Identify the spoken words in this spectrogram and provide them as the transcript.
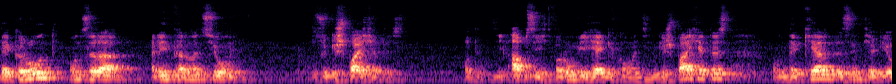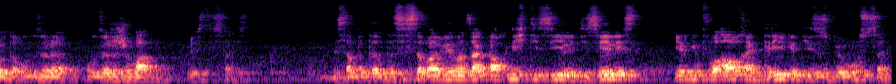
der Grund unserer Reinkarnation so gespeichert ist. Oder die Absicht, warum wir hergekommen sind, gespeichert ist. Und der Kern, das sind ja wir oder unsere, unsere Javaten, wie es das heißt. Das ist, aber, das ist aber, wie man sagt, auch nicht die Seele. Die Seele ist irgendwo auch ein Träger dieses Bewusstseins.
